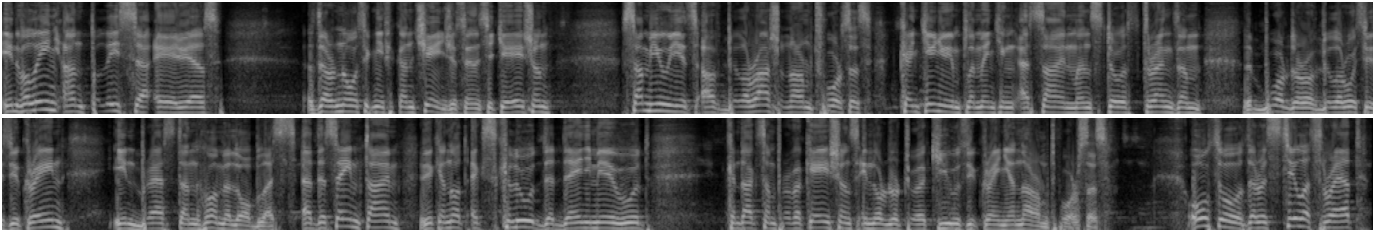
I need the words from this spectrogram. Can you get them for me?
In Volyn and Polissa areas, there are no significant changes in the situation. Some units of Belarusian armed forces continue implementing assignments to strengthen the border of Belarus with Ukraine in Brest and Homel oblasts. At the same time, we cannot exclude that the enemy would conduct some provocations in order to accuse Ukrainian armed forces. Also, there is still a threat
